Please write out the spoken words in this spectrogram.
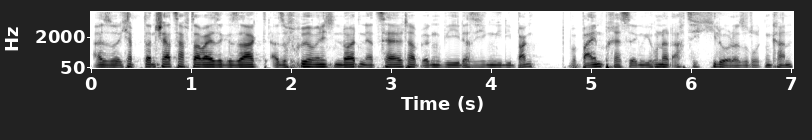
Also ich habe dann scherzhafterweise gesagt, also früher, wenn ich den Leuten erzählt habe, irgendwie, dass ich irgendwie die Bank Beinpresse irgendwie 180 Kilo oder so drücken kann,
